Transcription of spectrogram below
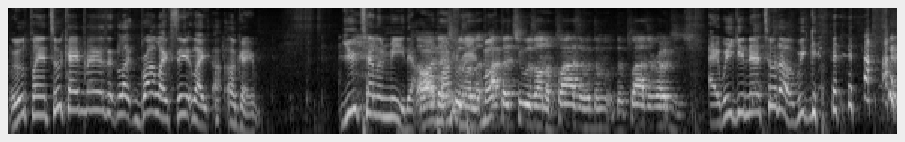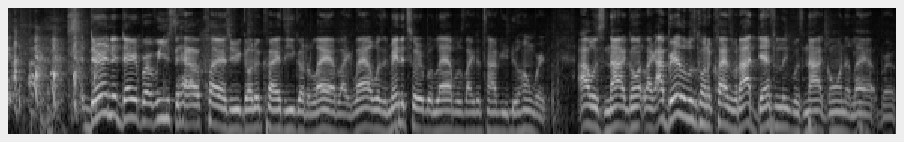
we was playing 2K, man. and, Like, bro, like, see, like, uh, okay. You telling me that Oh, I all my was on friends, the, I thought you was on the plaza with the the plaza roaches. hey, we getting there too, though. We get during the day, bro. We used to have class. You go to class, then you go to lab. Like, lab wasn't mandatory, but lab was like the time you do homework. I was not going. Like, I barely was going to class, but I definitely was not going to lab, bro.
